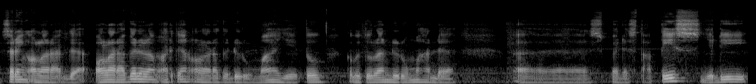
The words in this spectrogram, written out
sering olahraga olahraga dalam artian olahraga di rumah yaitu kebetulan di rumah ada uh, sepeda statis jadi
